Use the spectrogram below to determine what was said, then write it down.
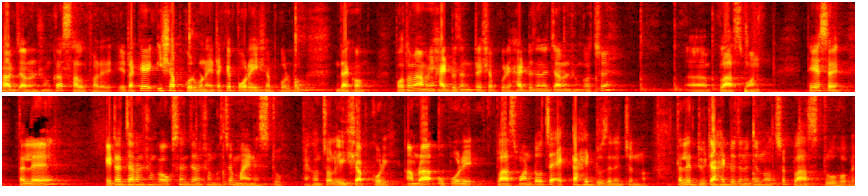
কার জারণ সংখ্যা সালফারের। এটাকে হিসাব করব না, এটাকে পরে হিসাব করব। দেখো, প্রথমে আমি হাইড্রোজেনটা হিসাব করি। হাইড্রোজেনের জারণ সংখ্যা হচ্ছে প্লাস ওয়ান ঠিক আছে? তাহলে এটার জারণ সংখ্যা অক্সিজেন জারণ সংখ্যা হচ্ছে মাইনাস টু এখন চলো হিসাব করি। আমরা উপরে প্লাস ওয়ানটা হচ্ছে একটা হাইড্রোজেনের জন্য। তাহলে দুইটা হাইড্রোজেনের জন্য হচ্ছে প্লাস টু হবে।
